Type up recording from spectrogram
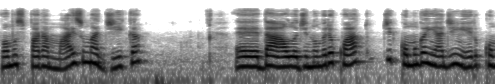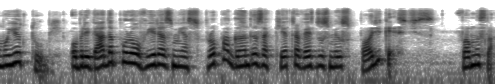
Vamos para mais uma dica é, da aula de número 4 de como ganhar dinheiro como YouTube. Obrigada por ouvir as minhas propagandas aqui através dos meus podcasts. Vamos lá.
